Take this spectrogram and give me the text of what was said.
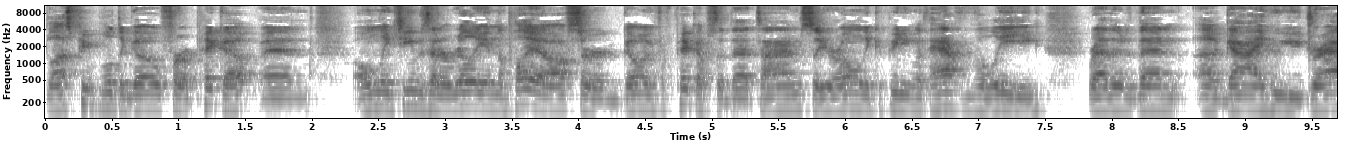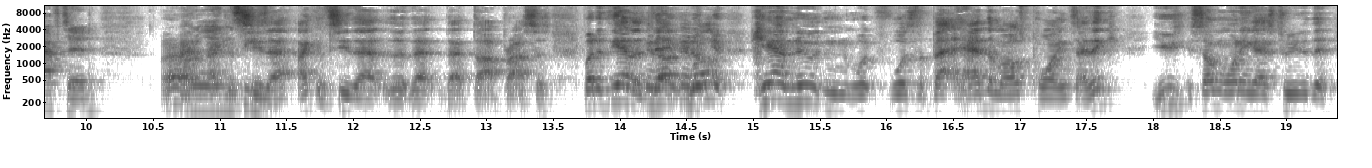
less people to go for a pickup, and only teams that are really in the playoffs are going for pickups at that time, so you're only competing with half of the league rather than a guy who you drafted. All right, I can see that. I can see that that that, that thought process. But at the end of the You know, day, you know- you- Cam Newton was the be- had the most points. I think you some one of you guys tweeted that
